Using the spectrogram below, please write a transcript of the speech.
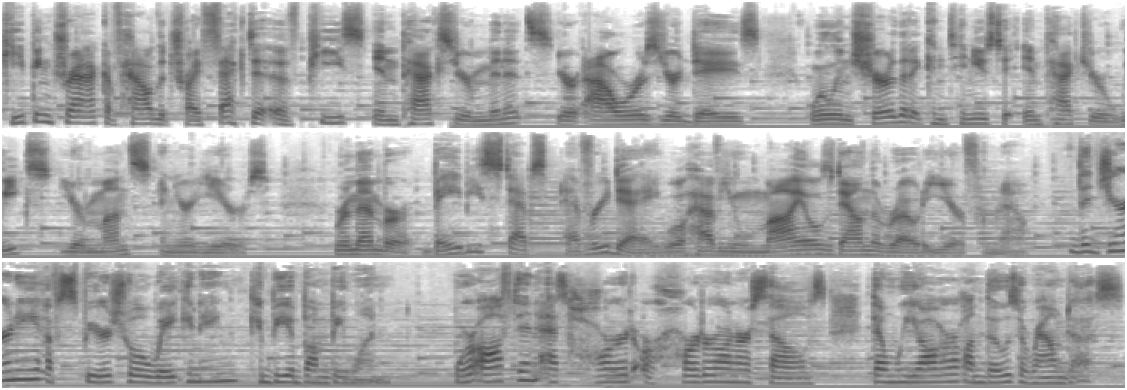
Keeping track of how the trifecta of peace impacts your minutes, your hours, your days will ensure that it continues to impact your weeks, your months, and your years. Remember, baby steps every day will have you miles down the road a year from now. The journey of spiritual awakening can be a bumpy one. We're often as hard or harder on ourselves than we are on those around us.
